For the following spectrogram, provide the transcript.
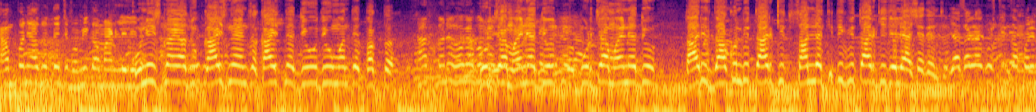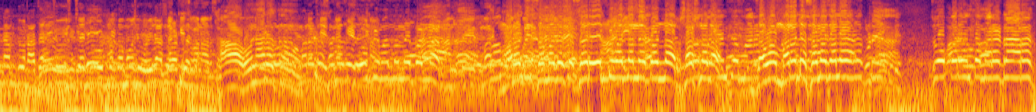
ठामपणे अजून त्यांची भूमिका मांडलेली. कोणीच नाही अजून काहीच नाही यांचं काहीच नाही. देऊ देऊ म्हणतात फक्त. पुढच्या महिन्यात देऊ पुढच्या महिन्यात देऊ. तारीख दाखवून बी तारखी चालल्या किती बी तारखी गेल्या अशा त्यांच्या. या सगळ्या गोष्टींचा परिणाम दोन हजार चोवीसच्या निवडणुकामध्ये होईल असं नक्कीच वाटतं. होणार सर. हा होणारच ना मग. मराठा. मतदान नाही पडणार. मराठी समाजाचं सर एक बी मतदान नाही पडणार. शासनाला. जेव्हा मराठा समाजाला. जोपर्यंत मराठा आरक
